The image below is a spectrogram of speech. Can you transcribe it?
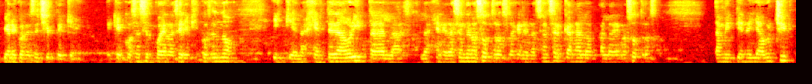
viene con ese chip de que de qué cosas se pueden hacer y qué cosas no, y que la gente de ahorita, la, la generación de nosotros, la generación cercana a la, a la de nosotros, también tiene ya un chip,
